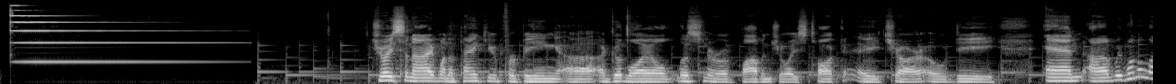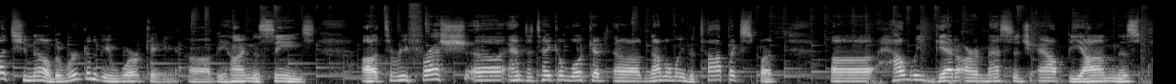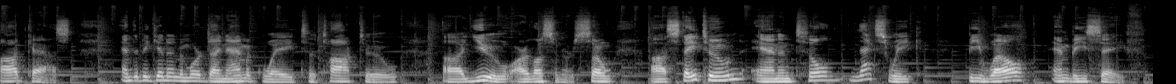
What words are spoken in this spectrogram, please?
Joyce and I want to thank you for being uh, a good, loyal listener of Bob and Joyce Talk HROD. And uh, we want to let you know that we're going to be working uh, behind the scenes uh, to refresh uh, and to take a look at uh, not only the topics, but how we get our message out beyond this podcast and to begin in a more dynamic way to talk to you, our listeners. So stay tuned. And until next week, be well and be safe.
